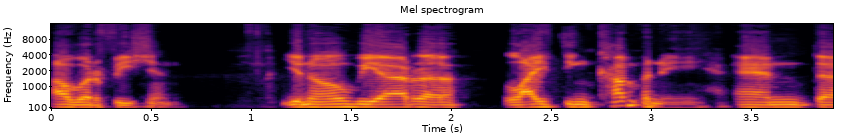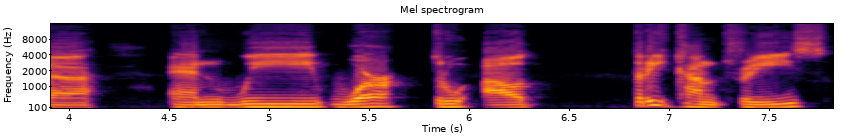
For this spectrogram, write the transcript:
our vision. You know, we are a lighting company, and uh, and we work throughout three countries,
